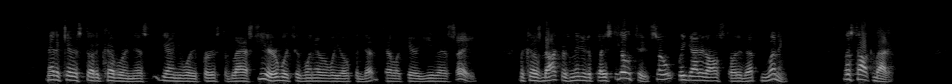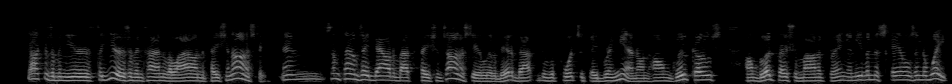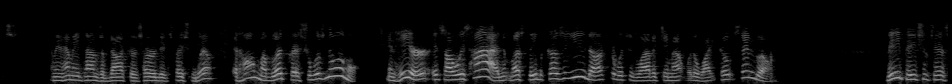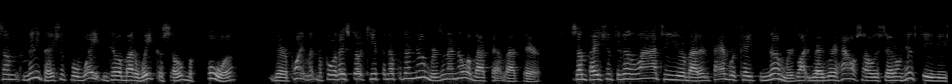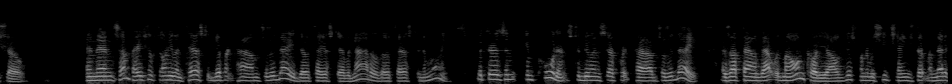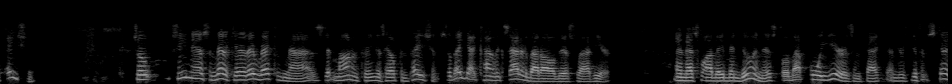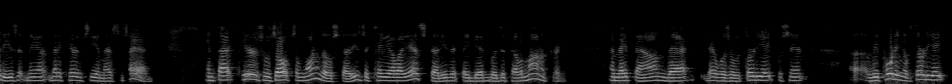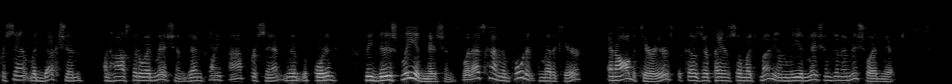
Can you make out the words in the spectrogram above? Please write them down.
Medicare started covering this January 1st of last year, which is whenever we opened up Telecare USA, because doctors needed a place to go to. So we got it all started up and running. Let's talk about it. Doctors have been years, for years, have been trying to rely on the patient honesty. And sometimes they doubt about the patient's honesty a little bit about the reports that they bring in on home glucose, on blood pressure monitoring, and even the scales and the weights. I mean, how many times have doctors heard the expression, well, at home my blood pressure was normal. And here it's always high, and it must be because of you, doctor, which is why they came out with a white coat syndrome. Many patients have some many patients will wait until about a week or so before their appointment before they start keeping up with their numbers. And I know about that right there. Some patients are going to lie to you about it and fabricate the numbers, like Gregory House always said on his TV show. And then some patients don't even test at different times of the day. They'll test every night or they'll test in the morning. But there's an importance to doing separate times of the day, as I found out with my own cardiologist whenever she changed up my medication. So CMS and Medicare, they recognize that monitoring is helping patients. So they got kind of excited about all this right here. And that's why they've been doing this for about four years, in fact, and there's different studies that Medicare and CMS has had. In fact, here's results of one of those studies, the KLAS study that they did with the telemonitoring. And they found that there was a 38% uh, reporting of 38% reduction on hospital admissions and 25% re reported reduced readmissions. Well, that's kind of important to Medicare and all the carriers because they're paying so much money on readmissions and initial admits.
